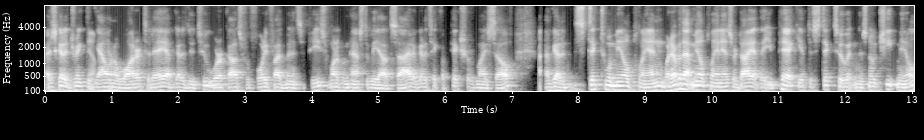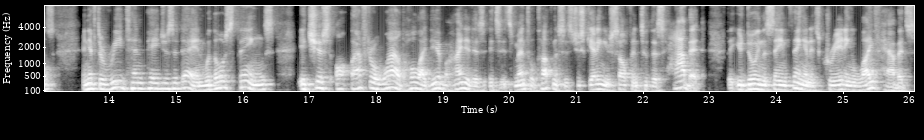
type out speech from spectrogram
I just got to drink the yeah. gallon of water today. I've got to do two workouts for 45 minutes apiece. One of them has to be outside. I've got to take a picture of myself. I've got to stick to a meal plan, whatever that meal plan is or diet that you pick, you have to stick to it and there's no cheat meals and you have to read 10 pages a day. And with those things, it's just after a while, the whole idea behind it is it's it's mental toughness. It's just getting yourself into this habit that you're doing the same thing, and it's creating life habits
